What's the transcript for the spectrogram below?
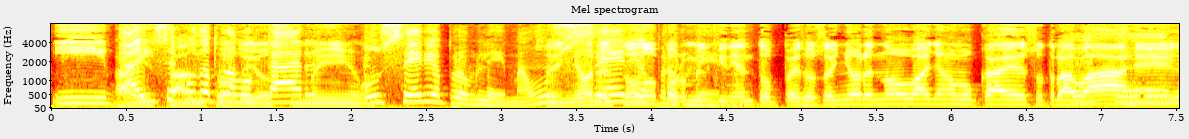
y Ay, ahí se pudo provocar un serio problema, un Señores, serio todo por problema. 1.500 pesos. Señores, no vayan a buscar eso, trabajen,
